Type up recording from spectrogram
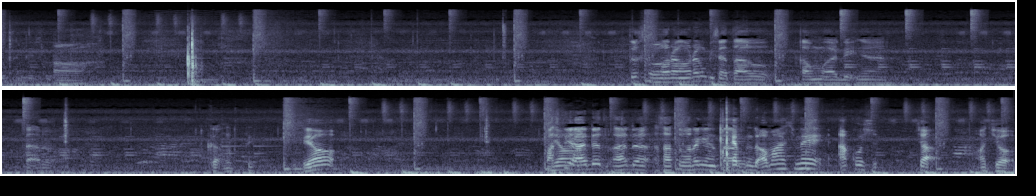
sendiri oh terus orang-orang bisa tahu kamu adiknya Cak Ro. Gak ngerti. Yo, pasti Ya. ada ada satu orang yang ket tahu ndok Mas nih aku cak ojo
